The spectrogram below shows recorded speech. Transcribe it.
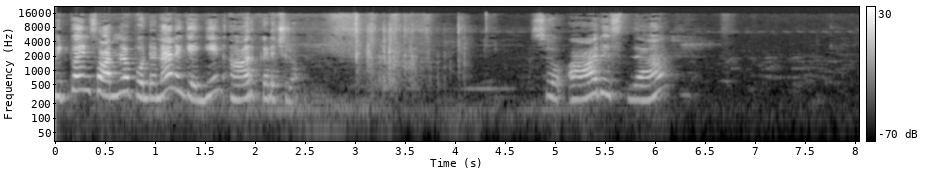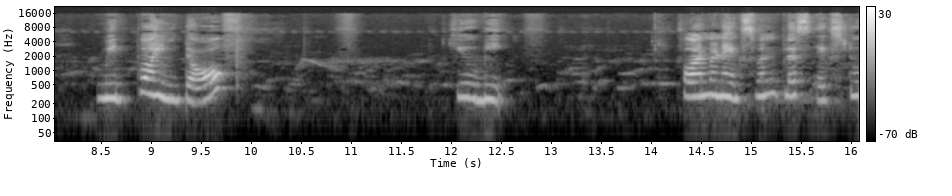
மிட் பாயிண்ட் ஃபார்முலா போட்டோன்னா எனக்கு எகெயின் ஆர் கிடச்சிரும். So R is the QB of QB. Formula x1 plus x2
